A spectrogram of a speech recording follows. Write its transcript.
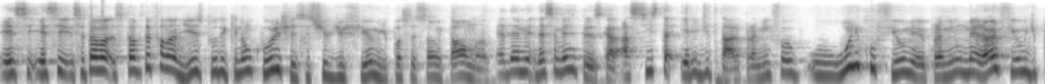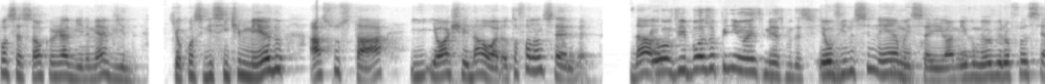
Esse, esse, você, tava, você tava até falando disso tudo e que não curte esse tipo de filme, de possessão e tal, mano. É dessa mesma empresa, cara. Assista Hereditário. Pra mim foi o- único filme, pra mim o melhor filme de possessão que eu já vi na minha vida. Que eu consegui sentir medo, assustar e eu achei da hora. Eu tô falando sério, velho. Da, Eu ouvi boas opiniões mesmo desse filme. eu vi no cinema isso aí. Um amigo meu virou e falou assim:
